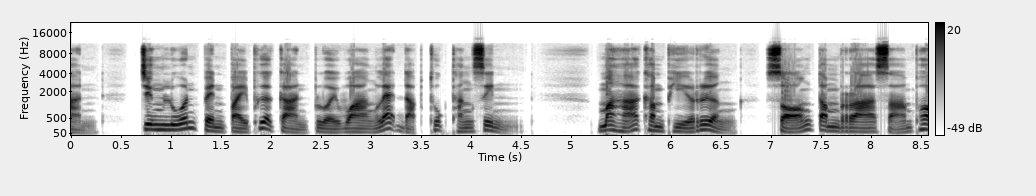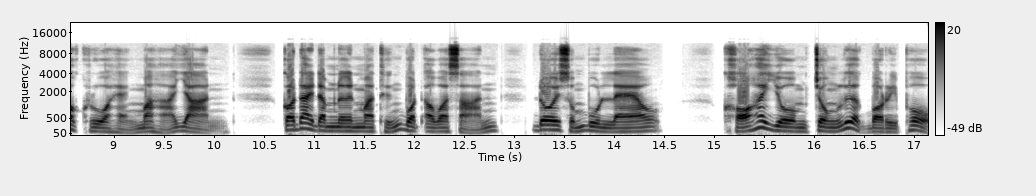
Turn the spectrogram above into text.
านจึงล้วนเป็นไปเพื่อการปล่อยวางและดับทุกข์ทั้งสิ้น มหาคัมภีร์เรื่องสองตำราสามพ่อครัวแห่งมหายาน ก็ได้ดำเนินมาถึงบทอวสานโดยสมบูรณ์แล้ว ขอให้โยมจงเลือกบริโภค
